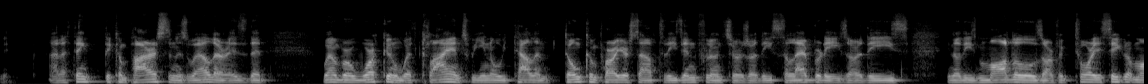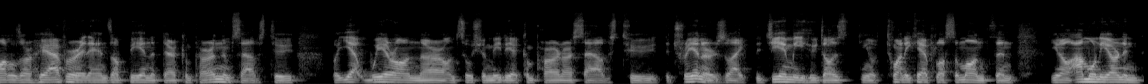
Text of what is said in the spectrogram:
yeah. And I think the comparison as well there is that when we're working with clients, we you know we tell them don't compare yourself to these influencers or these celebrities or these you know these models or Victoria's Secret models or whoever it ends up being that they're comparing themselves to. But yet we're on there on social media comparing ourselves to the trainers like the Jaime who does you know 20k plus a month, and you know I'm only earning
